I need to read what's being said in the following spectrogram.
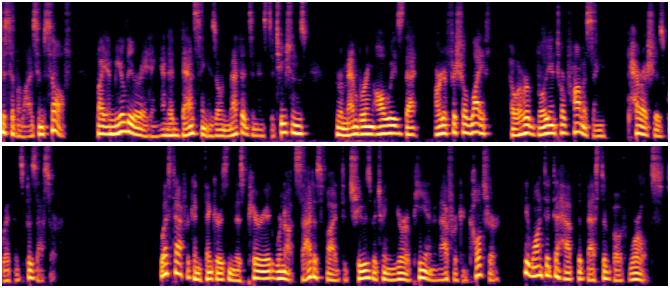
to civilize himself by ameliorating and advancing his own methods and institutions, remembering always that artificial life, however brilliant or promising, perishes with its possessor. West African thinkers in this period were not satisfied to choose between European and African culture, they wanted to have the best of both worlds.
